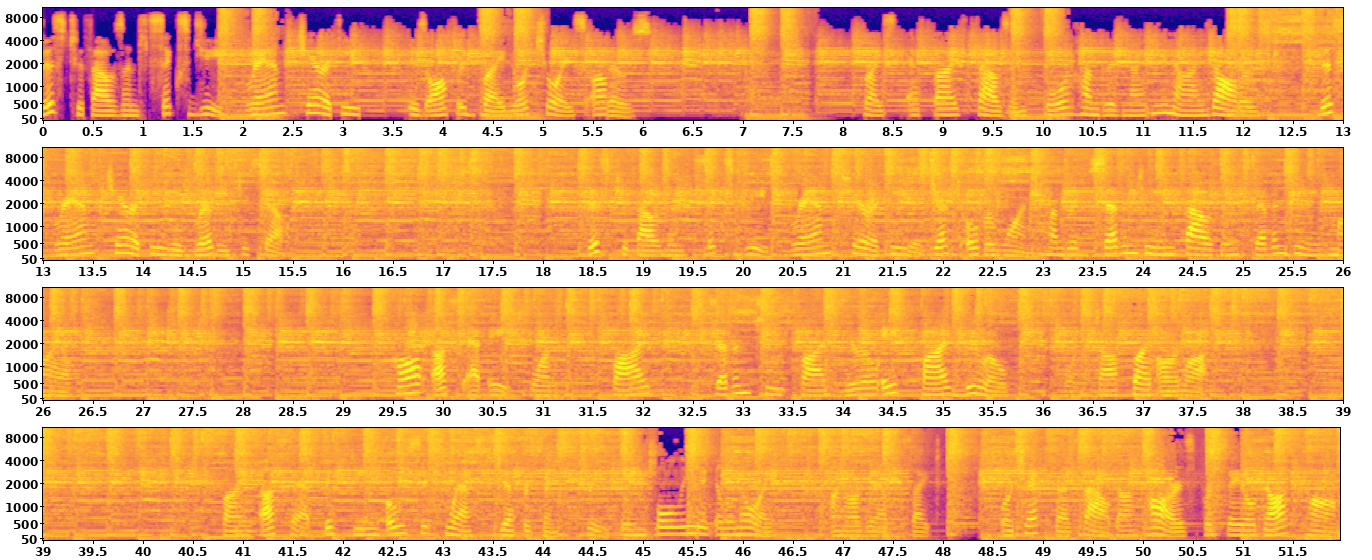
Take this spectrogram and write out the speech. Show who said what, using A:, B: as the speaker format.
A: This 2006 Jeep Grand Cherokee is offered by Your Choice Autos. Priced at $5,499. This Grand Cherokee is ready to sell. This 2006 Jeep Grand Cherokee is just over 117,017 miles. Call us at 815-725-0850 or stop by our lot. Find us at 1506 West Jefferson Street in Joliet, Illinois on our website or check us out on carsforsale.com.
